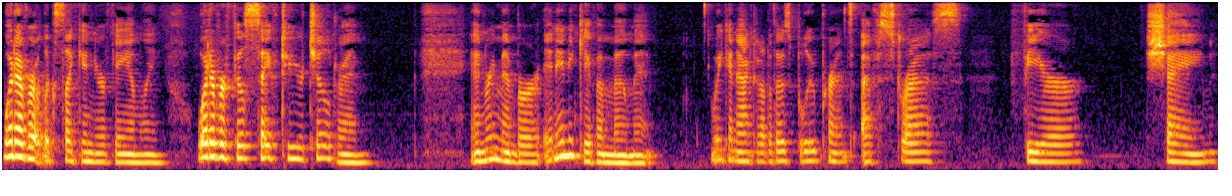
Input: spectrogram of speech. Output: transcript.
whatever it looks like in your family, whatever feels safe to your children. And remember, in any given moment, we can act out of those blueprints of stress, fear, shame,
